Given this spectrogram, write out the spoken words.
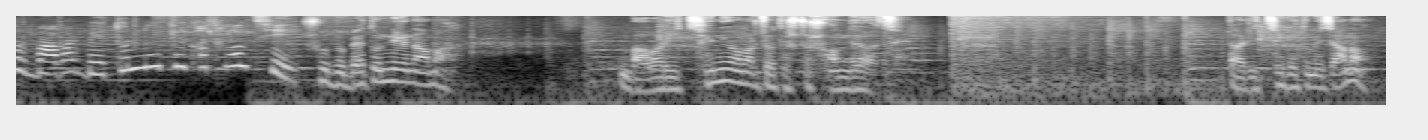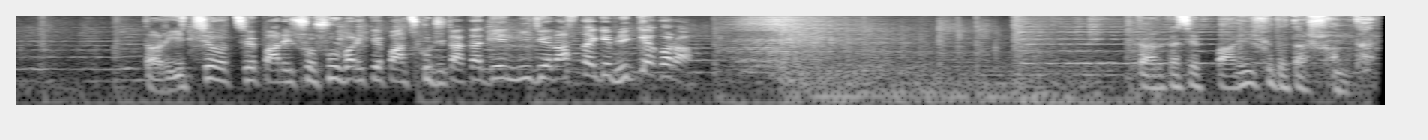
তোর বাবার বেতন নিয়ে তুই কথা বলছিস? শুধু বেতন নিয়ে না মা। বাবার ইচ্ছে নিয়ে আমার যথেষ্ট সন্দেহ আছে। তার ইচ্ছেকে তুমি জানো? তার ইচ্ছে হচ্ছে বাড়ির শ্বশুর বাড়িকে পাঁচ কোটি টাকা দিয়ে নিজে রাস্তায় গিয়ে ভিক্ষা করা। তার কাছে পারি শুধু তার সন্তান।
